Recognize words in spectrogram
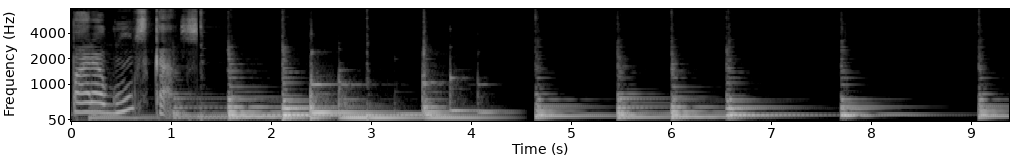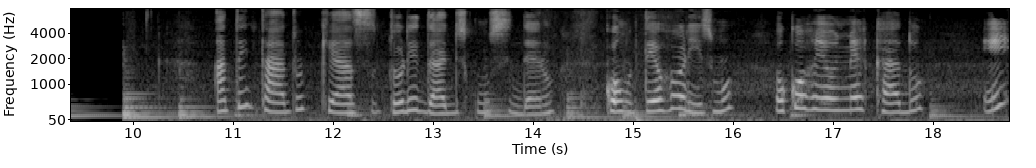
para alguns casos. Atentado que as autoridades consideram como terrorismo ocorreu em mercado em,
